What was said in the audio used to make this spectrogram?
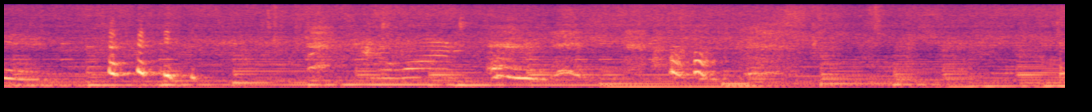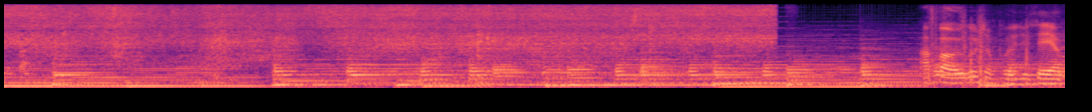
아빠 얼굴 좀 보여주세요.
